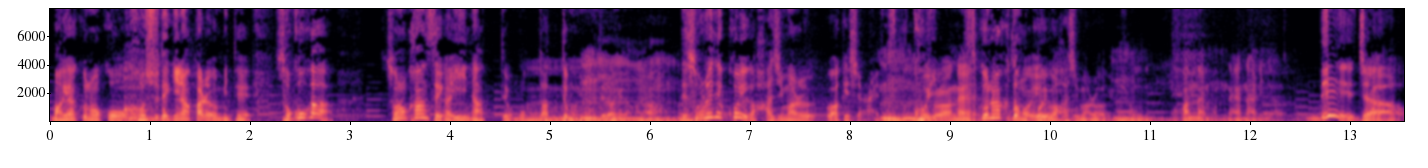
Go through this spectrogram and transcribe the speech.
真逆のこう、保守的な彼を見て、そこが、その感性がいいなって思ったっても言ってるわけだから。うん、で、それで恋が始まるわけじゃないですか。うん恋。はね少なくとも恋は始まるわけでしょ。うん。わかんないもんね、何が。で、じゃあ、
